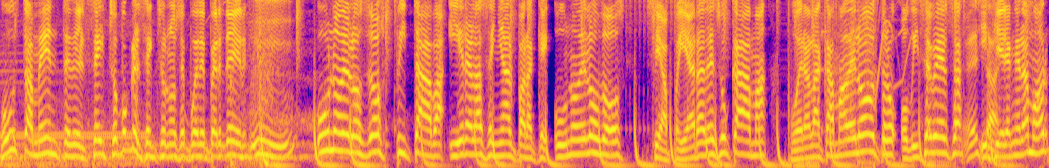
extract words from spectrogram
justamente del sexo, porque el sexo no se puede perder, uno de los dos pitaba y era la señal para que uno de los dos se apeara de su cama, fuera a la cama del otro o viceversa, Exacto. hicieran el amor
